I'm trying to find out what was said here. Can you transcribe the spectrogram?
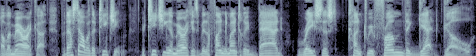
of America. But that's not what they're teaching. They're teaching America has been a fundamentally bad, racist country from the get go.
